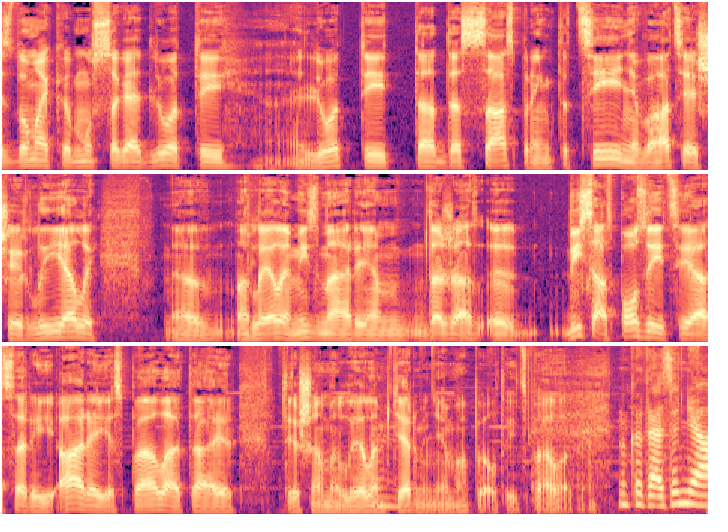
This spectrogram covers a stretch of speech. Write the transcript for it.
es domāju, ka mūs sagaida ļoti, ļoti saspringta cīņa. Vācieši ir lieli, uh, ar lieliem izmēriem, dažās, uh, visās pozīcijās arī ārējie spēlētāji ir tiešām ar lieliem ķermeņiem apeltīti spēlētāji. Nu, katrā ziņā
